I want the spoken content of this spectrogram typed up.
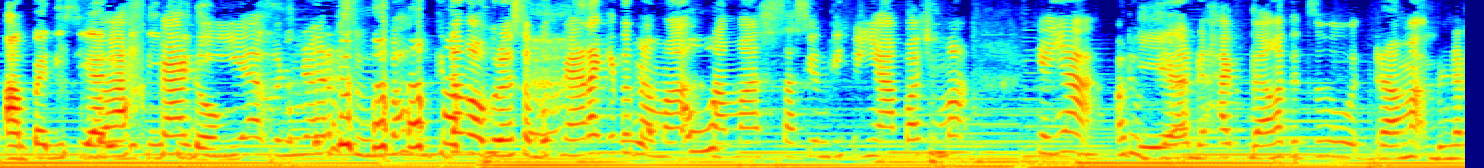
Sampai disiarin di TV dong. iya bener sumpah kita nggak boleh sebut merek itu nama nama stasiun TV-nya apa cuma kayaknya aduh Iya. gila, udah hype banget itu drama bener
